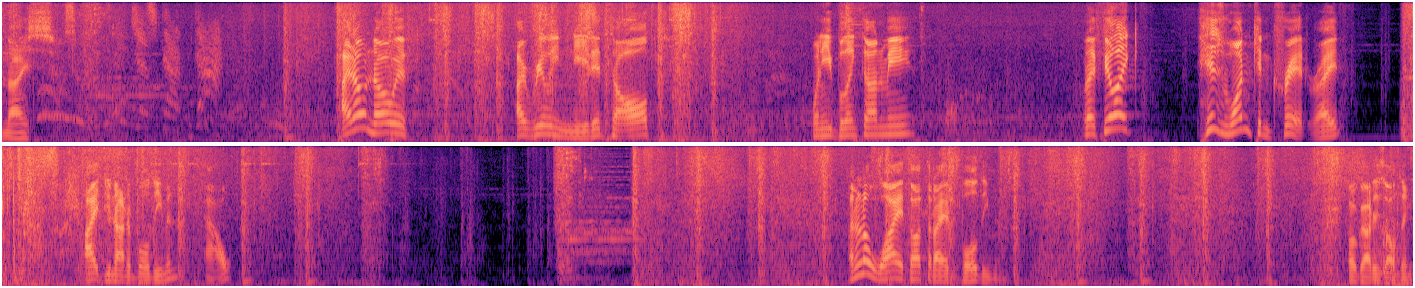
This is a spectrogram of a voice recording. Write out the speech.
Nice. I don't know if I really needed to alt when he blinked on me. But I feel like his one can crit, right? I do not have Bull Demon. Ow. I don't know why I thought that I had Bull Demon. Oh god, he's ulting.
